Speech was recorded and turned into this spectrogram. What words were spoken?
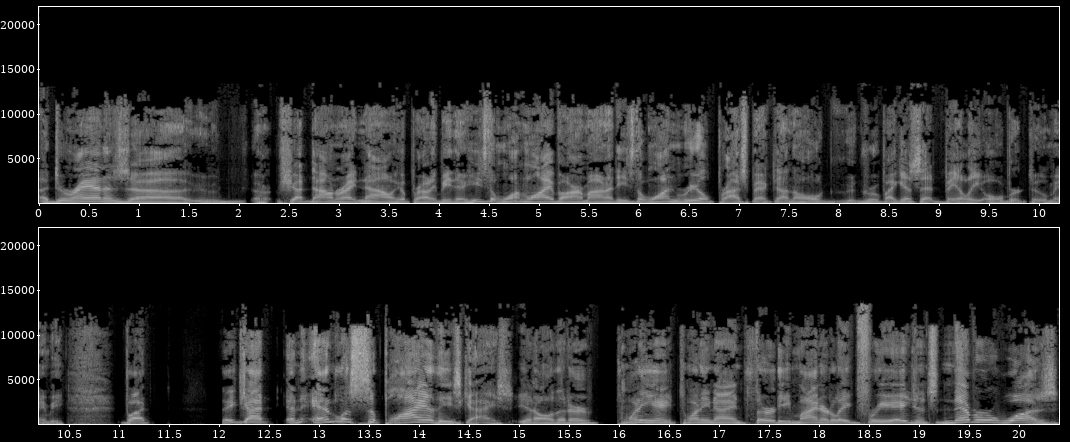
Uh, Duran is uh, shut down right now. He'll probably be there. He's the one live arm on it. He's the one real prospect on the whole g- group. I guess that Bailey Ober too, maybe. But they got an endless supply of these guys, you know, that are 28, 29, 30 minor league free agents. Never was,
